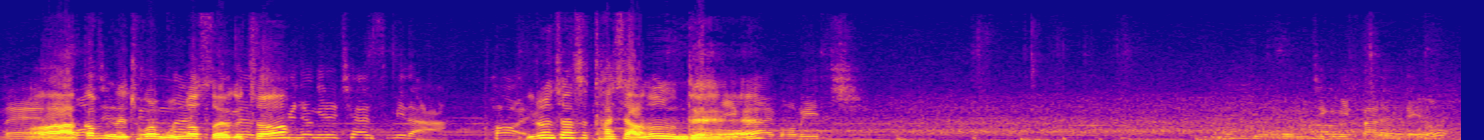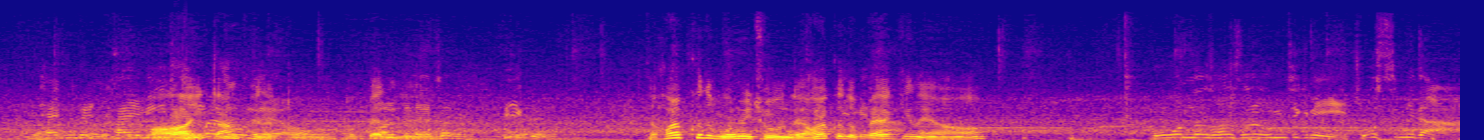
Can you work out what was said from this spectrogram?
네. 아, 아깝네. 저걸 못 넣었어요. 그쵸? 균형 잃지 않습니다. 헐. 이런 찬스 다시 안 오는데. 이브라이모비치. 움직임이 빠른데요. 태클 타이밍 아, 이 깡패는. 또- 또 뺐네. 비구. 자, 헐크도 몸이 좋은데, 헐크도 뺏기네요. 공 없는 선수를 움직임이 좋습니다.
